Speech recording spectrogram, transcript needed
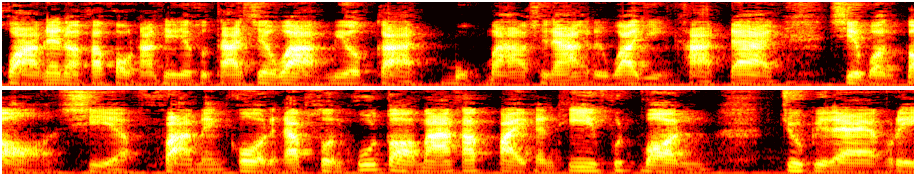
ความแน่นอนครับของทางทีมสุดท้ายเชื่อว่ามีโอกาสบุกมาเอาชนะ หรือว่ายิงขาดได้เชียร์บอลต่อเชียร์ฟาร์เมงโกนะครับส่วนคู่ต่อมาครับไปกันที่ฟุตบอลจูปิแลรี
